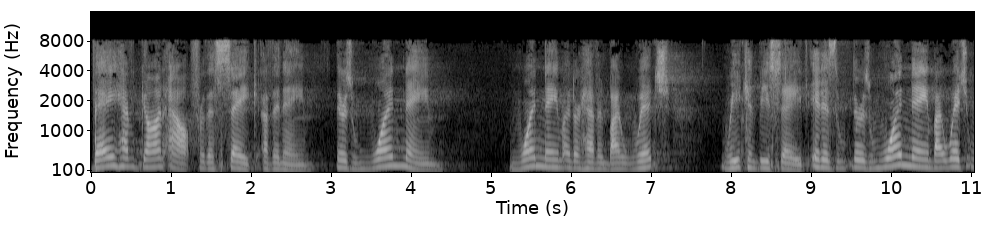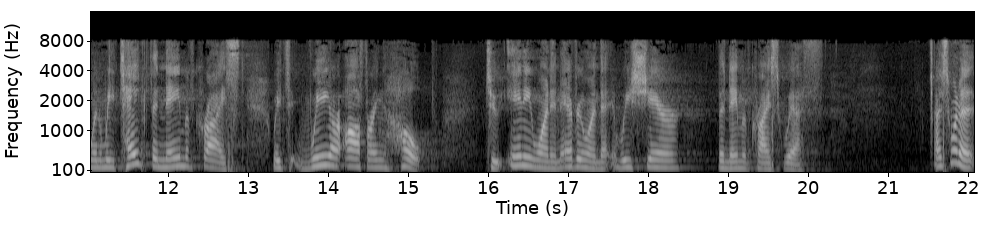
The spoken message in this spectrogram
they have gone out for the sake of the name. There's one name, one name under heaven by which we can be saved. It is, there's one name by which, when we take the name of Christ, we, t- we are offering hope to anyone and everyone that we share the name of Christ with. I just want to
